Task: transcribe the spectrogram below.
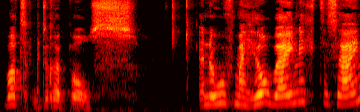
wat druppels. En er hoeft maar heel weinig te zijn.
